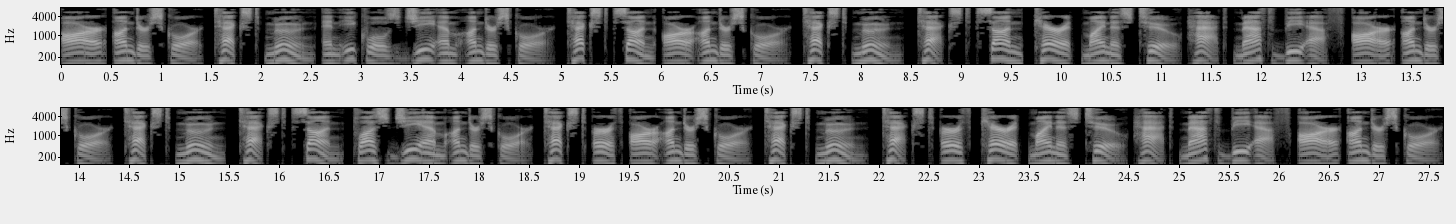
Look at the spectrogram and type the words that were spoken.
R underscore text Moon and equals GM underscore text Sun R underscore text Moon text Sun caret minus two hat Math BF R underscore text Moon text Sun plus GM underscore underscore text Earth R underscore text Moon text Earth caret minus two hat Math BF R underscore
